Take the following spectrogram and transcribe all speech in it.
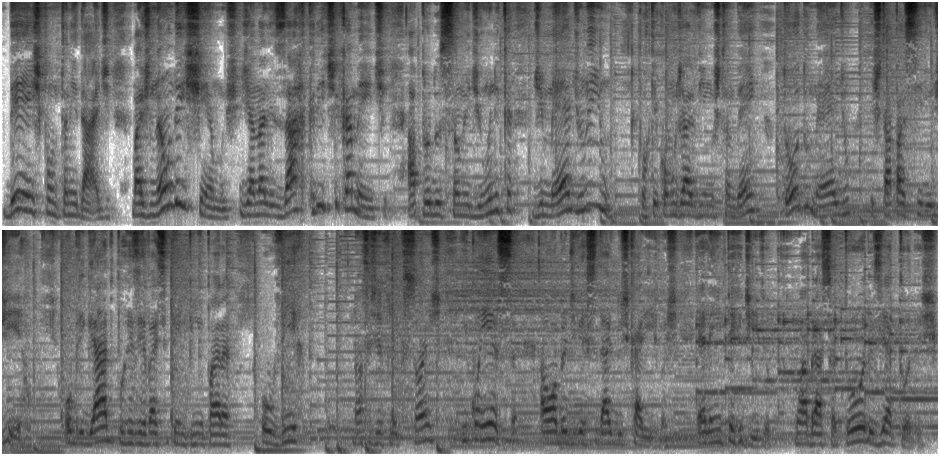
de espontaneidade, mas não deixemos de analisar criticamente a produção mediúnica de médium nenhum, porque, como já vimos também, todo médium está passível de erro. Obrigado por reservar esse tempinho para ouvir nossas reflexões e conheça a obra Diversidade dos Carismas. Ela é imperdível. Um abraço a todos e a todas.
